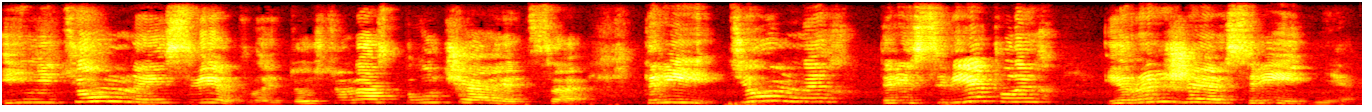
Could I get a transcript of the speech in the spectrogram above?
и не темная, и светлая. То есть у нас получается три темных, три светлых и рыжая средняя,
